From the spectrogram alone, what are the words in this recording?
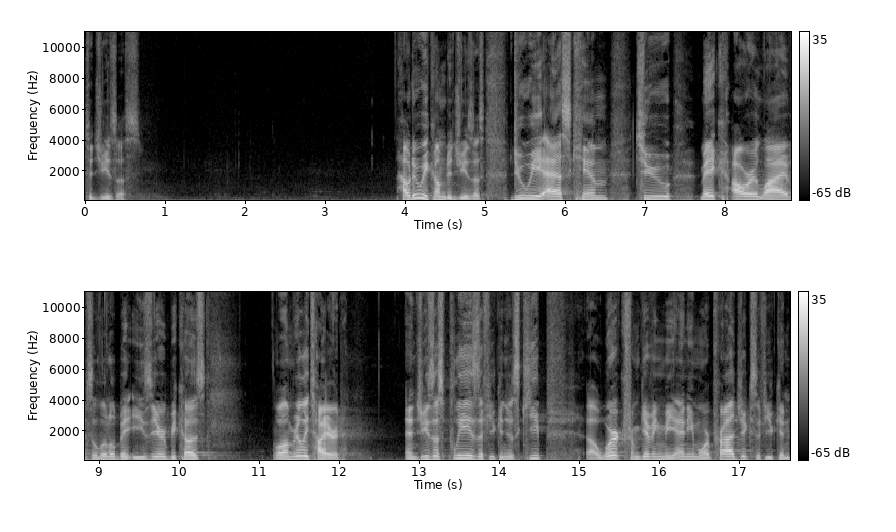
to Jesus. How do we come to Jesus? Do we ask Him to make our lives a little bit easier because, well, I'm really tired? And Jesus, please, if you can just keep uh, work from giving me any more projects, if you can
